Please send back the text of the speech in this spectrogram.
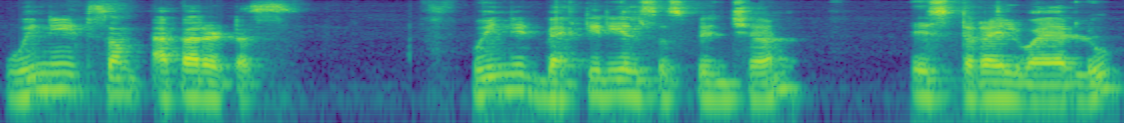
we need some apparatus. We need bacterial suspension, a sterile wire loop,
